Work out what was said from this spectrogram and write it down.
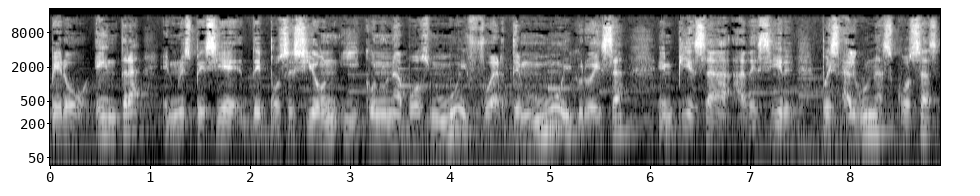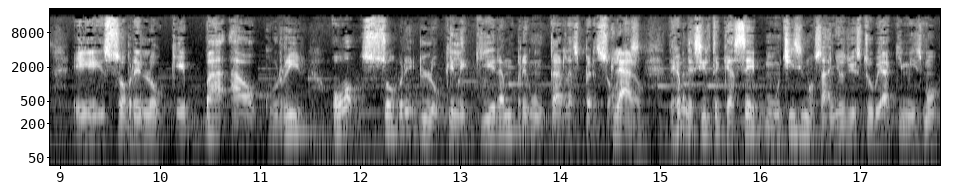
pero entra en una especie de posesión y con una voz muy fuerte, muy gruesa, empieza a decir pues algunas cosas eh, sobre lo que va a ocurrir o sobre lo que le quieran preguntar las personas. Claro. Déjame decirte que hace muchísimos años yo estuve aquí mismo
